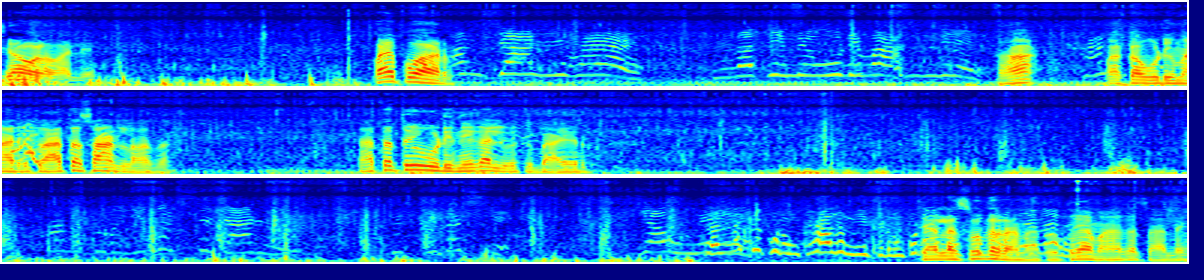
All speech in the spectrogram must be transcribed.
शेवाळावाले. पाय पोहार. है हा पाका उडी मारतो आता सांडला होता. आता तू उडी निघाली होती बाहेर. त्याला सुधारा ना तो तुझ्या मागच आलाय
